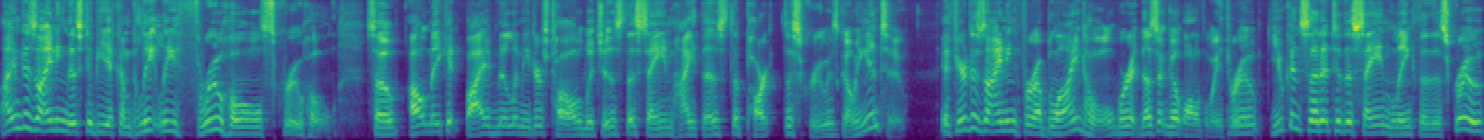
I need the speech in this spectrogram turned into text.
I'm designing this to be a completely through-hole screw hole, so I'll make it 5 millimeters tall, which is the same height as the part the screw is going into. If you're designing for a blind hole where it doesn't go all the way through, you can set it to the same length of the screw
